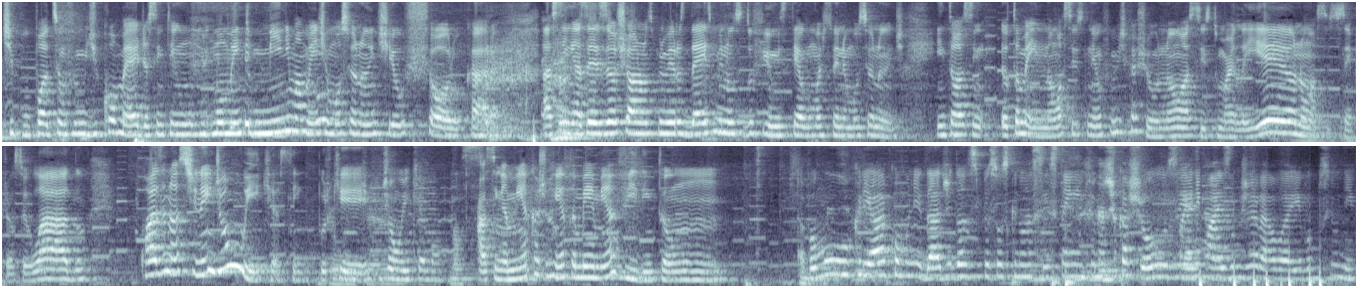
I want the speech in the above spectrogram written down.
Tipo, pode ser um filme de comédia, assim, tem um momento minimamente emocionante e eu choro, cara. Assim, às vezes eu choro nos primeiros 10 minutos do filme se tem alguma cena emocionante. Então, assim, eu também não assisto nenhum filme de cachorro. Não assisto Marley e eu, não assisto Sempre ao Seu Lado. Quase não assisti nem John Wick, assim, porque... John Wick John Wick é bom. Nossa. Assim, a minha cachorrinha também é minha vida, então. Vamos criar a comunidade das pessoas que não assistem filmes de cachorros e é. animais no geral. Aí vamos se unir.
